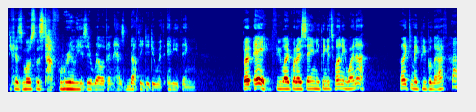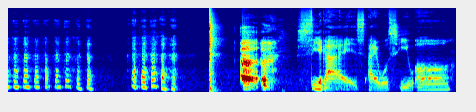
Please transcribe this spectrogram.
Because most of the stuff really is irrelevant, has nothing to do with anything. But hey, if you like what I say and you think it's funny, why not? I like to make people laugh. see you guys. I will see you all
